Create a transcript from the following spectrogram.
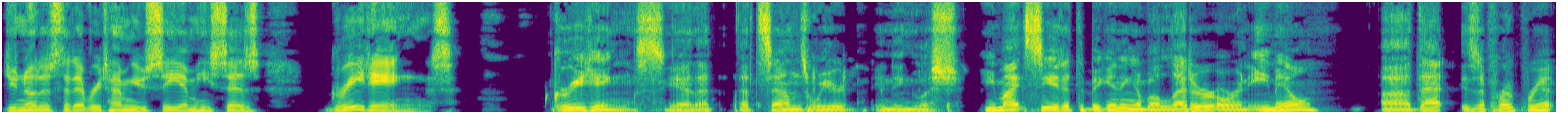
do you notice that every time you see him he says greetings greetings yeah that that sounds weird in english you might see it at the beginning of a letter or an email uh, that is appropriate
